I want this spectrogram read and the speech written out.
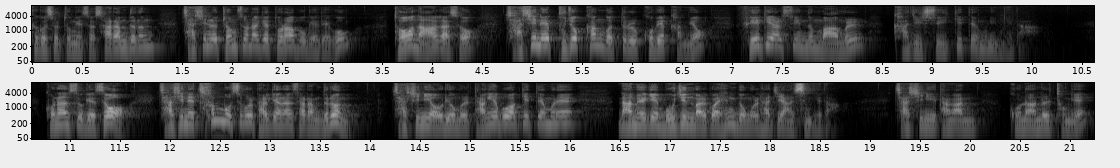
그것을 통해서 사람들은 자신을 겸손하게 돌아보게 되고 더 나아가서 자신의 부족한 것들을 고백하며 회개할 수 있는 마음을 가질 수 있기 때문입니다. 고난 속에서 자신의 참모습을 발견한 사람들은 자신이 어려움을 당해보았기 때문에 남에게 모진 말과 행동을 하지 않습니다. 자신이 당한 고난을 통해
